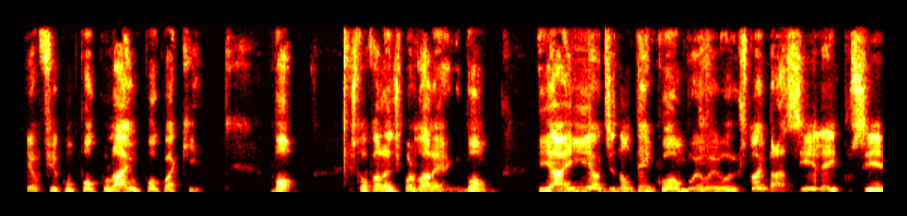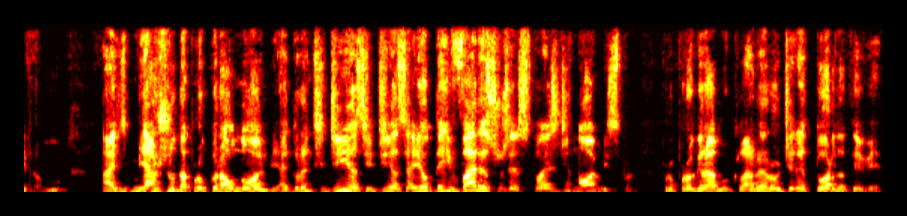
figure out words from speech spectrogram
eu fico um pouco lá e um pouco aqui. Bom, estou falando de Porto Alegre. Bom, e aí eu disse: não tem como, eu, eu estou em Brasília, é impossível. Aí me ajuda a procurar o nome. Aí durante dias e dias aí eu dei várias sugestões de nomes para o pro programa. Claro, era o diretor da TV.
